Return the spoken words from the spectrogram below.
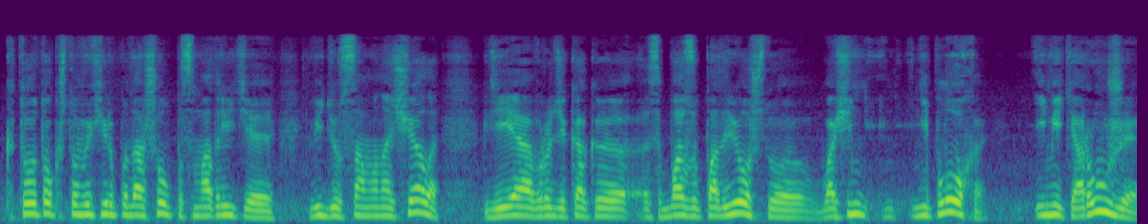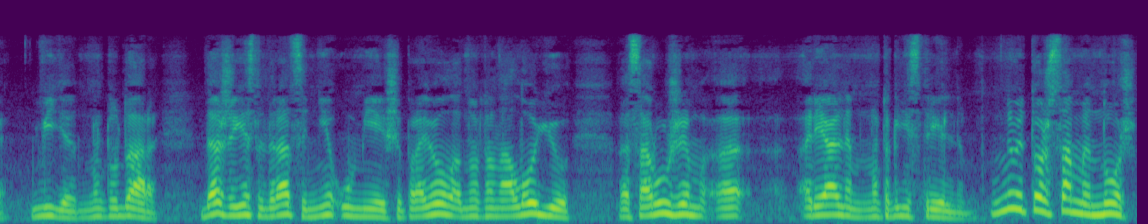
кто только что в эфир подошел, посмотрите видео с самого начала, где я вроде как базу подвел, что вообще неплохо иметь оружие в виде удара, даже если драться не умеешь. И провел аналогию э, с оружием э, реальным, но так не. Ну и то же самое нож.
